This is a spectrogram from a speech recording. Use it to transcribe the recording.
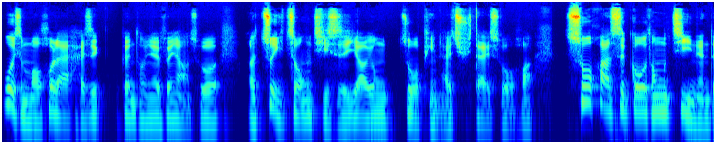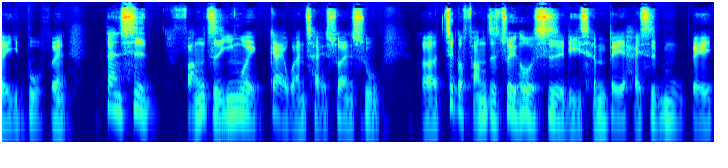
为什么后来还是跟同学分享说，呃，最终其实要用作品来取代说话。说话是沟通技能的一部分，但是房子因为盖完才算数。呃，这个房子最后是里程碑还是墓碑，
